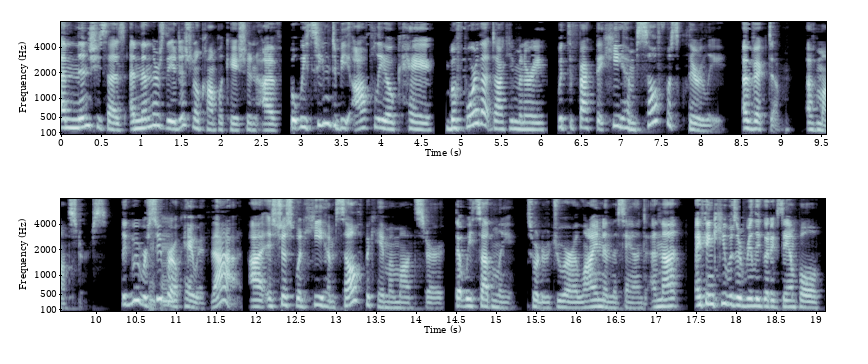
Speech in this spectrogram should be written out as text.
And then she says, and then there's the additional complication of, but we seem to be awfully okay before that documentary with the fact that he himself was clearly a victim of monsters. Like we were super Mhm. okay with that. Uh, it's just when he himself became a monster that we suddenly sort of drew our line in the sand. And that I think he was a really good example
